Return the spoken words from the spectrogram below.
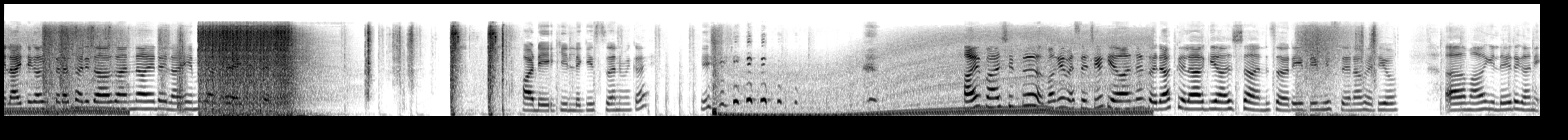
එලයි ටික විතරක් හරි දාගන්න අයට එලා එහෙම ගන්න ඇයිද හඩේ කිල්ල කිස්සන එකයි හයි භාෂිත. මගේ මැසේජ් එක කියවන්න ගොඩක් වෙලා ගියා ආශාන් සෝරි ඉතින් මිස් වෙනවා පැටියෝ මාව ගිල්ලේට ගනි.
